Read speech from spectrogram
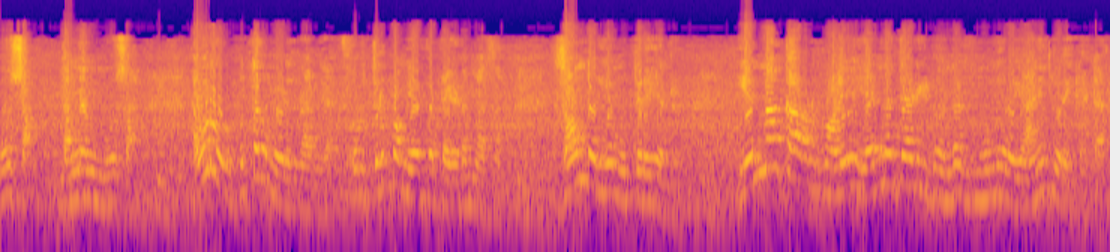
மூசா தன்னன் மூசா அவர் ஒரு புத்தகம் எழுதினாங்க. ஒரு திருப்பம் ஏற்பட்ட இடம் அதுதான். சௌந்தரிய முத்திரை என்று. என்ன காரணத்தினாலேயே என்ன தேடிக்கிட்டு வந்து முன்னுரை அணிந்துரை கேட்டார்.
